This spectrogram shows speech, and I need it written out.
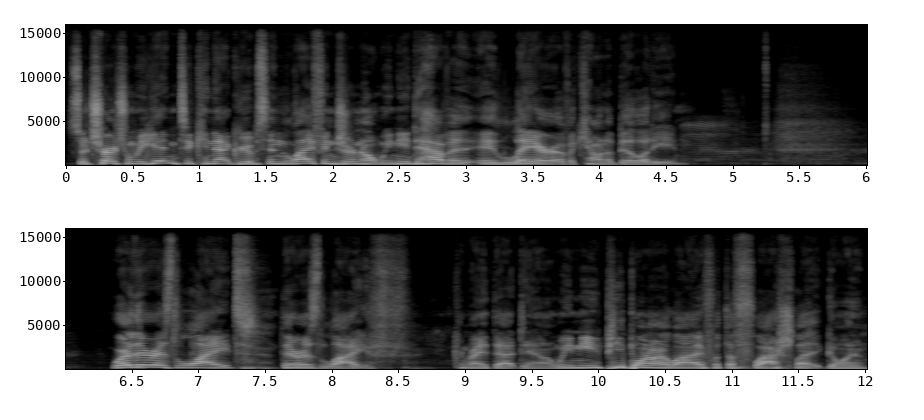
So, church, when we get into connect groups in life in general, we need to have a, a layer of accountability. Where there is light, there is life. Can write that down. We need people in our life with a flashlight going,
